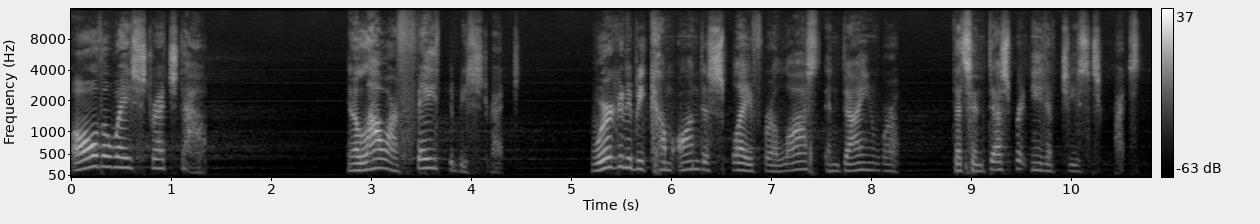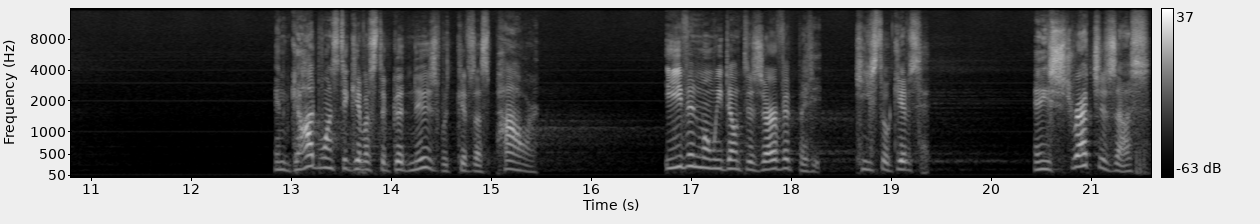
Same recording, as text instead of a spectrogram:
all the way stretched out, and allow our faith to be stretched, we're going to become on display for a lost and dying world that's in desperate need of Jesus Christ. And God wants to give us the good news, which gives us power. Even when we don't deserve it, but He, he still gives it. And He stretches us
